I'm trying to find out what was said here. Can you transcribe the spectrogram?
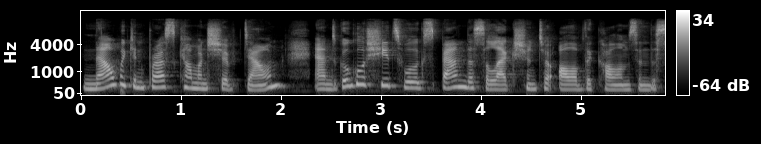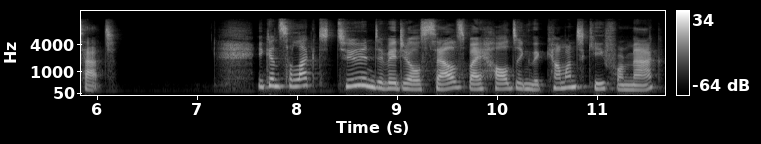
Now we can press Command Shift down and Google Sheets will expand the selection to all of the columns in the set. You can select two individual cells by holding the Command key for Mac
